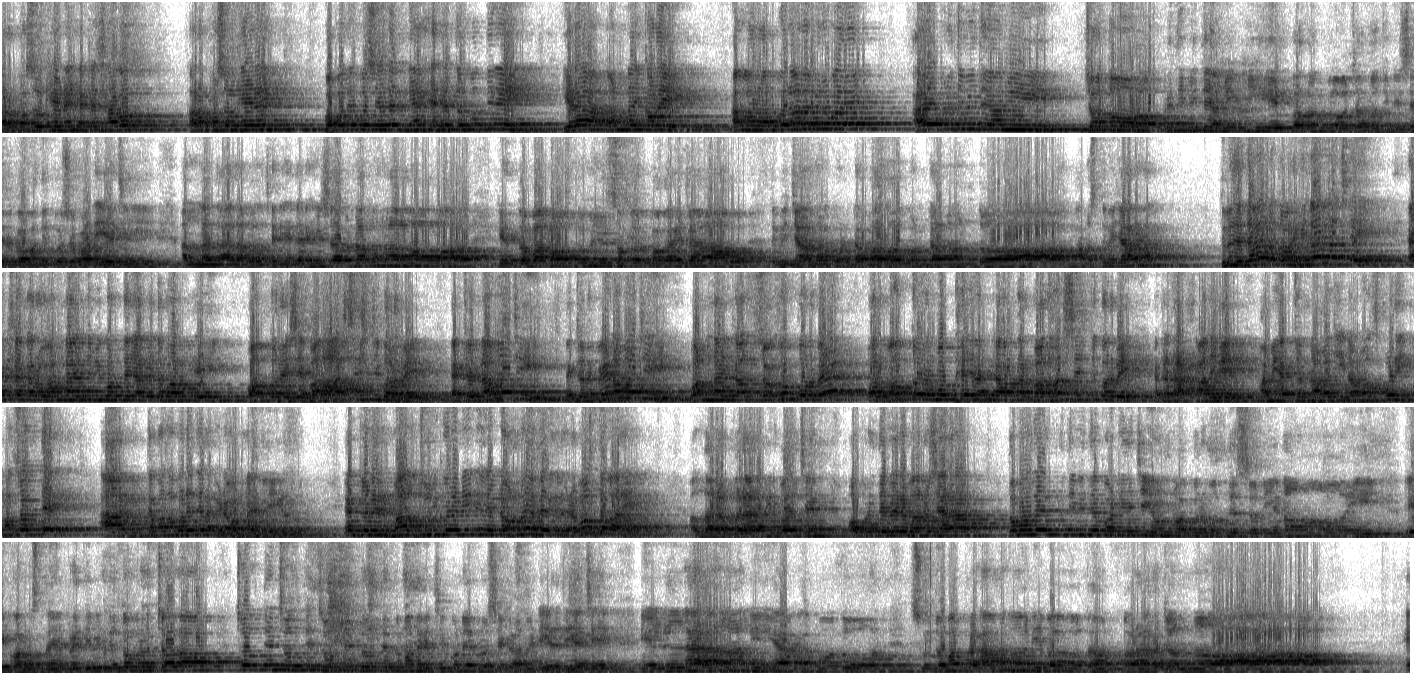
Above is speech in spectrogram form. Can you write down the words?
আর ফসল খেয়ে নেয়? একটা ছাগল? আর ফসল খেয়ে নেয়? গবাদি পশু এদের এদের তো বুদ্ধি নেই। এরা অন্যায় করে। আল্লাহ রাব্বুল আলামিন বলেন আরে পৃথিবীতে আমি যত পৃথিবীতে আমি কীট পতঙ্গ যত জিনিসের গবাদি পশু পাঠিয়েছি, আল্লাহ তাআলা বলছেন, এদের হিসাব নাও না কিন্তু মানুষ, তুমি সতর্ক হয়ে যাও। তুমি জানো কোনটা ভালো, কোনটা মন্দ। মানুষ, তুমি জানো না? তুমি যে জানো, তোমার হৃদয় আছে। একটা কারও অন্যায় তুমি করতে যাবে, তোমার এই অন্তরে এসে বাধা সৃষ্টি করবে। একজন নামাজি, একজন বেনামাজি, অন্যায় কাজ যখন করবে ওর অন্তরের মধ্যে একটা আপনার বাধা সৃষ্টি করবে, একটা ধাক্কা দেবে। আমি একজন নামাজি, নামাজ পড়ি, অসত্যে, আর মিথ্যা কথা বলে দিলাম, এটা অন্যায় হয়ে গেল। একজনের মাল চুরি করে নিয়ে নিলে এটা অন্যায় হয়ে গেল বুঝতে পারে। আল্লাহ রাব্বুল আলামিন বলছেন, অপরদেবের মানুষেরা তোমাদের পৃথিবীতে পাঠিয়েছি অন্য কোনো উদ্দেশ্য নিয়ে নয়। এই ক্ষণস্থায়ী পৃথিবীতে তোমরা চলো। চলতে চলতে চলতে চলতে তোমাদের জীবনের রসে আমি ঢেল দিয়েছে। শুধুমাত্র আমার ইবাদত করার জন্য।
